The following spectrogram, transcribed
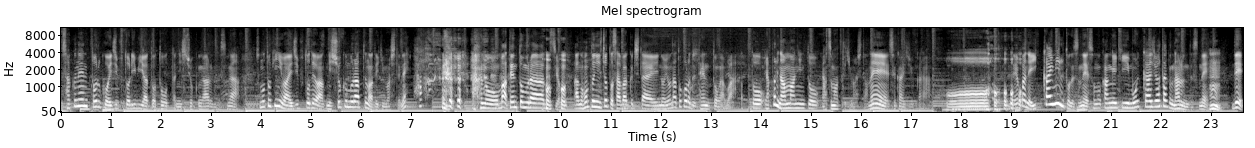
昨年トルコエジプトリビアと通った日食があるんですがその時にはエジプトでは日食村っていうのはできましてね。あのまあテント村ですよ。あの本当にちょっと砂漠地帯のようなところでテントがわーっとやっぱり何万人と集まってきましたね世界中から。おやっぱりね一回見るとですねその感激もう一回味わいたくなるんですね。うん。で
